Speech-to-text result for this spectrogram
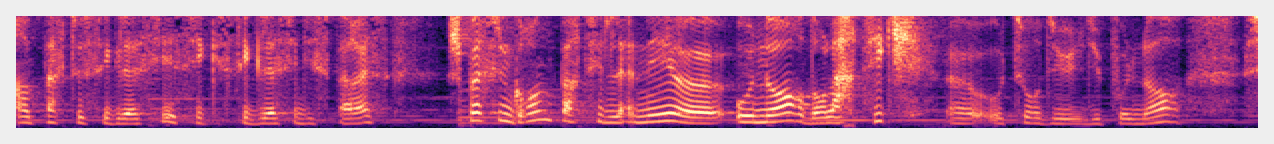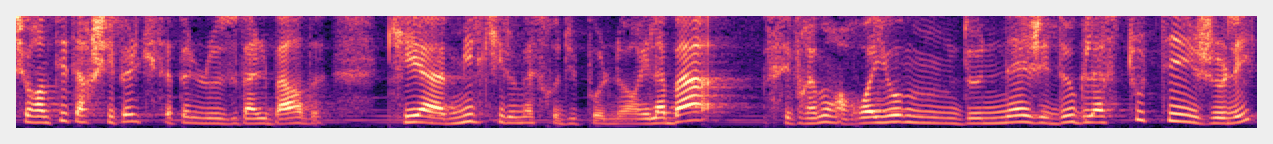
impactent ces glaciers et ces glaciers disparaissent, je passe une grande partie de l'année euh, au nord, dans l'Arctique, euh, autour du, du, pôle Nord, sur un petit archipel qui s'appelle le Svalbard, qui est à 1000 km du pôle Nord. Et là-bas, c'est vraiment un royaume de neige et de glace, tout est gelé.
